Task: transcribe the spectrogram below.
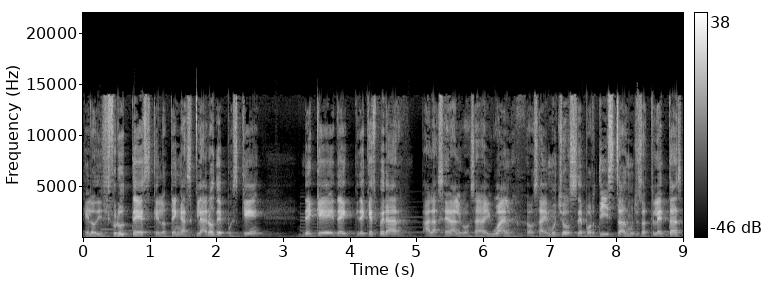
Que lo disfrutes, que lo tengas claro de pues qué de qué, de, qué esperar al hacer algo. O sea, igual, o sea, hay muchos deportistas, muchos atletas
